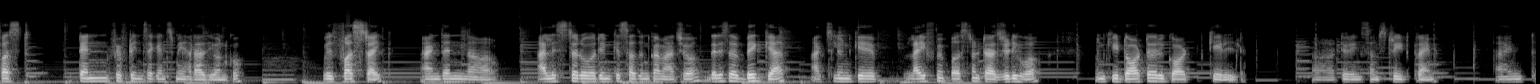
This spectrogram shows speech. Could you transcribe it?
first ten fifteen seconds में हरा दिया उनको with first strike and then Alistair Overeem इनके साथ उनका मैच हुआ। There is a big gap actually उनके लाइफ में पर्सनल ट्रेजेडी हुआ। उनकी daughter got killed during some street crime and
